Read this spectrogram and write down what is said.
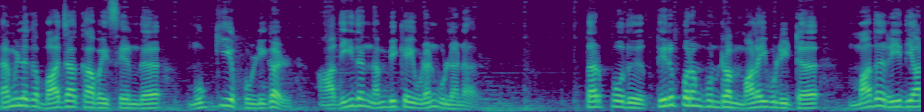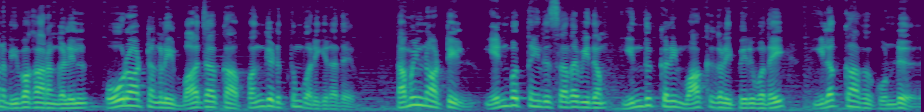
தமிழக பாஜகவை சேர்ந்த முக்கிய புள்ளிகள் அதீத நம்பிக்கையுடன் உள்ளனர். தற்போது திருப்பரங்குன்றம் மலை உள்ளிட்ட மத ரீதியான விவகாரங்களில் போராட்டங்களில் பாஜக பங்கெடுத்தும் வருகிறது. தமிழ்நாட்டில் எண்பத்தைந்து சதவீதம் இந்துக்களின் வாக்குகளை பெறுவதை இலக்காக கொண்டு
